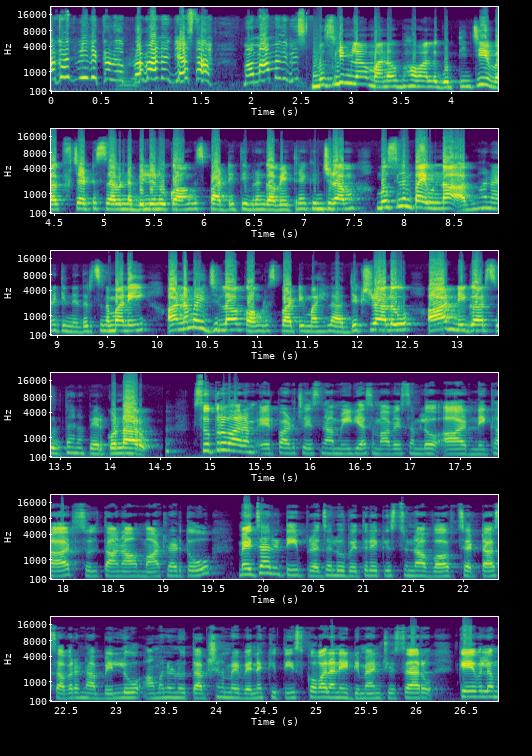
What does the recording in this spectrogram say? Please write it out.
భగవత్ మీద ఇక్కడ ప్రమాణం చేస్తా. మా మామది ముస్లింల మనోభావాలను గుర్తించి వక్ఫ్ చట్ట సవరణ బిల్లును కాంగ్రెస్ పార్టీ తీవ్రంగా వ్యతిరేకించడం ముస్లింపై ఉన్న అభిమానానికి నిదర్శనమని అన్నమయ్య జిల్లా కాంగ్రెస్ పార్టీ మహిళా అధ్యక్షురాలు ఆర్ నిగార్ సుల్తానా పేర్కొన్నారు. శుక్రవారం ఏర్పాటు చేసిన మీడియా సమావేశంలో ఆర్ నిఘార్ సుల్తానా మాట్లాడుతూ మెజారిటీ ప్రజలు వ్యతిరేకిస్తున్న వర్క్ చట్ట సవరణ బిల్లు అమలును తక్షణమే వెనక్కి తీసుకోవాలని డిమాండ్ చేశారు. కేవలం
